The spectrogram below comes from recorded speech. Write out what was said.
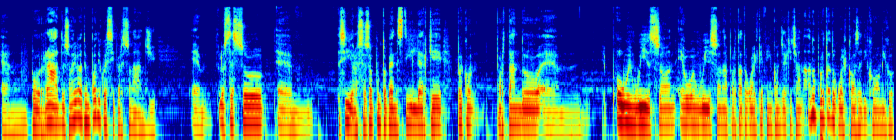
ehm, Paul sono arrivati un po' di questi personaggi. Ehm, lo stesso, ehm, sì, lo stesso appunto Ben Stiller che poi con, portando ehm, Owen Wilson e Owen Wilson ha portato qualche film con Jackie Chan, hanno portato qualcosa di comico,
